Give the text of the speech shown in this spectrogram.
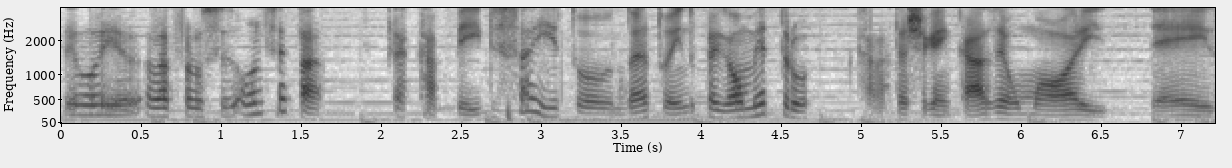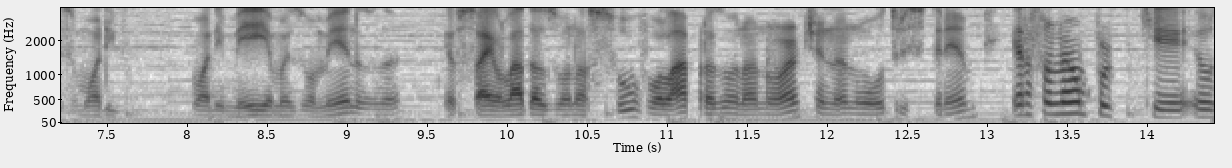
Eu, ela falou assim, onde você tá? Eu acabei de sair, tô, né? Tô indo pegar o metrô. Cara, até chegar em casa é uma hora e dez, uma hora e, uma hora e meia, mais ou menos, né? Eu saio lá da Zona Sul, vou lá pra Zona Norte, né, no outro extremo. E ela falou: não, porque eu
